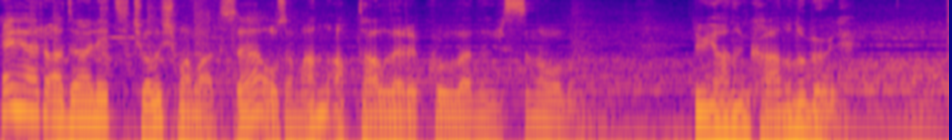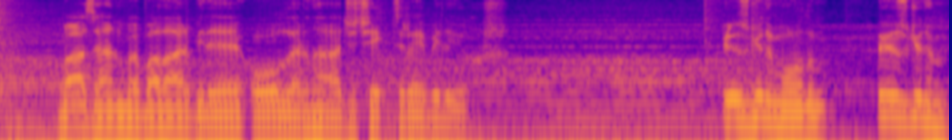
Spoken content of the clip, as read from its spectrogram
Eğer adalet çalışmamaksa o zaman aptalları kullanırsın oğlum. Dünyanın kanunu böyle. Bazen babalar bile oğullarına acı çektirebiliyor. Üzgünüm oğlum, üzgünüm.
